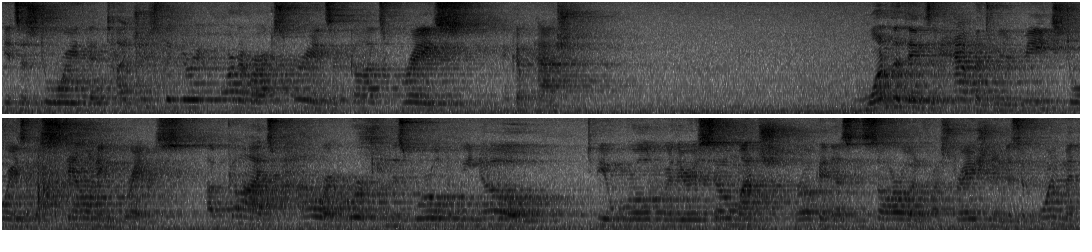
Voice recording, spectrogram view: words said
It's a story that touches the very heart of our experience of God's grace and compassion. One of the things that happens when you read stories of astounding grace, of God's power at work in this world that we know to be a world where there is so much brokenness and sorrow and frustration and disappointment,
